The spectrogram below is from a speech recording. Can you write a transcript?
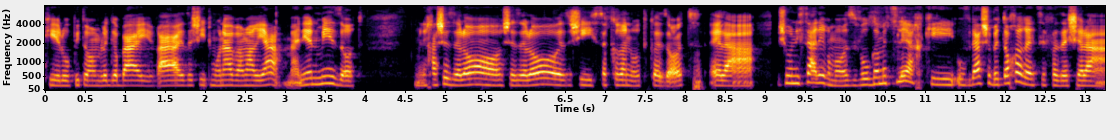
כאילו פתאום לגביי, ראה איזושהי תמונה ואמר יא, מעניין מי זאת. מניחה שזה לא, שזה לא איזושהי סקרנות כזאת, אלא שהוא ניסה לרמוז והוא גם הצליח, כי עובדה שבתוך הרצף הזה של, ה,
